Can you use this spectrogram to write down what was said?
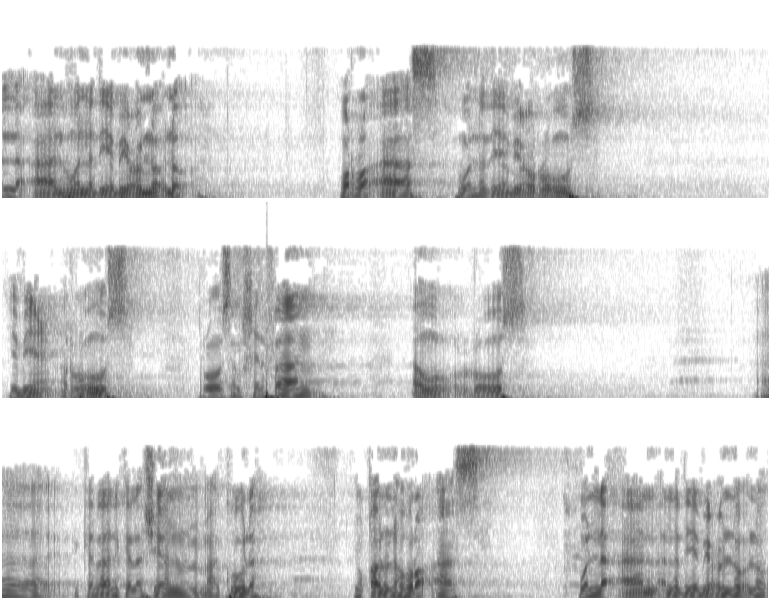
اللآل هو الذي يبيع اللؤلؤ. والرآس هو الذي يبيع الرؤوس. يبيع الرؤوس. رؤوس الخرفان أو رؤوس آه، كذلك الأشياء المأكولة. يقال له رآس. واللآل الذي يبيع اللؤلؤ.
